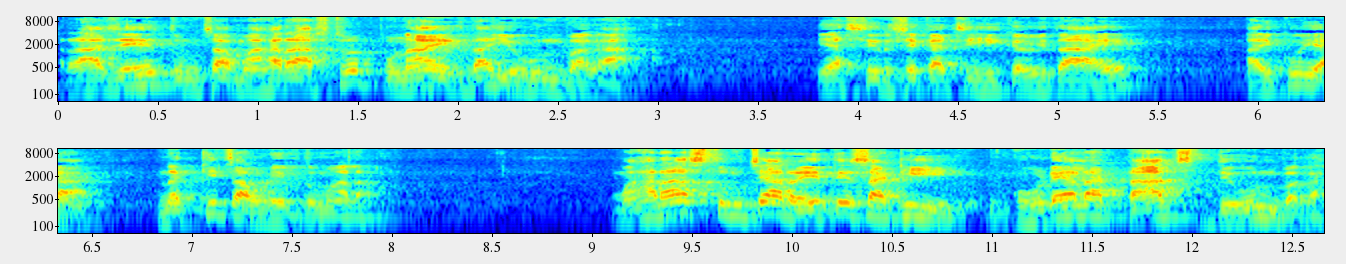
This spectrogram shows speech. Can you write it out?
राजे तुमचा महाराष्ट्र पुन्हा एकदा येऊन बघा. या शीर्षकाची ही कविता आहे. ऐकूया. नक्कीच आवडेल तुम्हाला. महाराज तुमच्या रयतेसाठी घोड्याला टाच देऊन बघा.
